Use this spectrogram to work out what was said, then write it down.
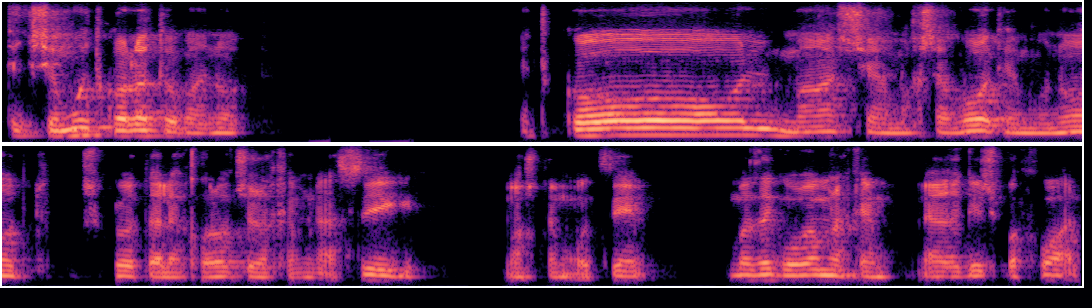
תרשמו את כל התובנות. את כל מה שהמחשבות, אמונות, משפיעות על היכולות שלכם להשיג, מה שאתם רוצים, מה זה גורם לכם להרגיש בפועל.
